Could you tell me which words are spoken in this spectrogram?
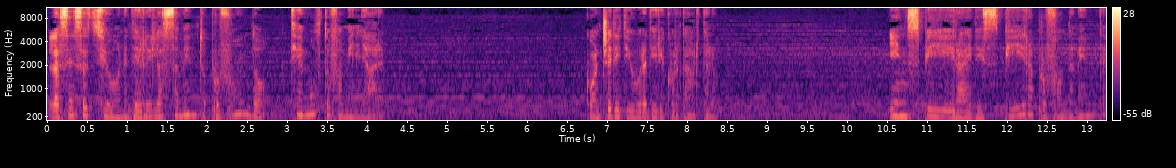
La sensazione del rilassamento profondo ti è molto familiare. Concediti ora di ricordartelo. Inspira ed espira profondamente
